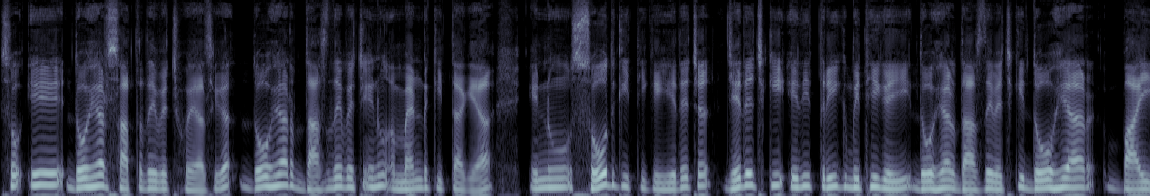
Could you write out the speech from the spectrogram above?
ਸੋ ਇਹ 2007 ਦੇ ਵਿੱਚ ਹੋਇਆ ਸੀਗਾ। 2010 ਦੇ ਵਿੱਚ ਇਹਨੂੰ ਅਮੈਂਡ ਕੀਤਾ ਗਿਆ। ਇਹਨੂੰ ਸੋਧ ਕੀਤੀ ਗਈ ਇਹਦੇ ਚ, ਜਿਹਦੇ ਚ ਕੀ ਇਹਦੀ ਤਰੀਕ ਮਿਥੀ ਗਈ 2010 ਦੇ ਵਿੱਚ ਕਿ 2022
